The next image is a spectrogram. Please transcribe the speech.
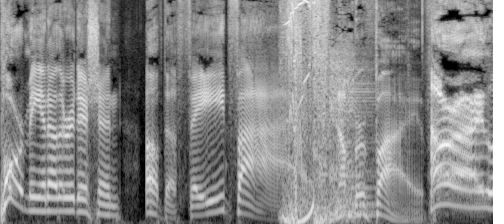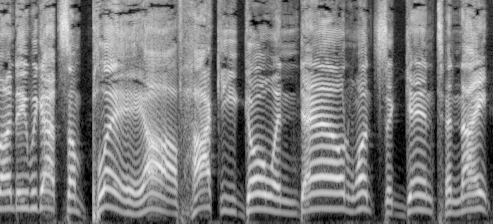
pour me another edition of the Fade Five. Number five. All right, Lundy, we got some playoff hockey going down once again tonight.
